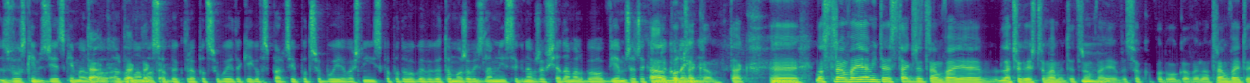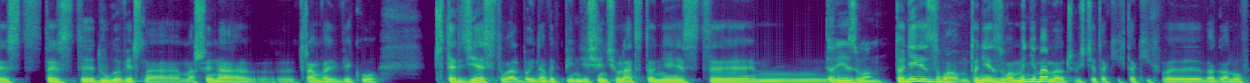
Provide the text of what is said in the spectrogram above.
e, z wózkiem z dzieckiem, albo, tak, albo tak, mam tak, osobę, tak. która potrzebuje takiego wsparcia i potrzebuje właśnie niskopodłogowego, to może być dla mnie sygnał, że wsiadam albo wiem, że czekam albo na kolejny. czekam, tak. Hmm. No z tramwajami to jest tak, że tramwaje, dlaczego jeszcze mamy te tramwaje hmm. wysokopodłogowe? No tramwaj to jest, to jest długowieczna maszyna, tramwaj w wieku 40 albo i nawet 50 lat, to nie jest... To nie jest złom. To nie jest złom, to nie jest złom. My nie mamy oczywiście takich, takich e, wagonów.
